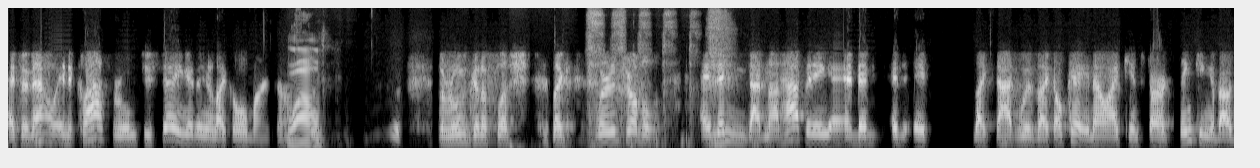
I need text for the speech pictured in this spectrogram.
and so now in a classroom she's saying it and you're like, oh my God. Wow. The room's gonna flush. Like we're in trouble. and then that not happening and then it, it like that was like, okay, now I can start thinking about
